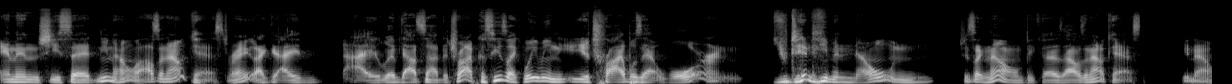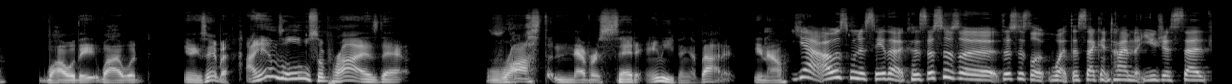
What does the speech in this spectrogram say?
And then she said, you know, I was an outcast, right? Like I I lived outside the tribe. Cause he's like, what do you mean your tribe was at war and you didn't even know? And she's like, no, because I was an outcast. You know, why would they why would you know I am a little surprised that Rost never said anything about it you know? Yeah i was going to say that because this is a this is what the second time that you just said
